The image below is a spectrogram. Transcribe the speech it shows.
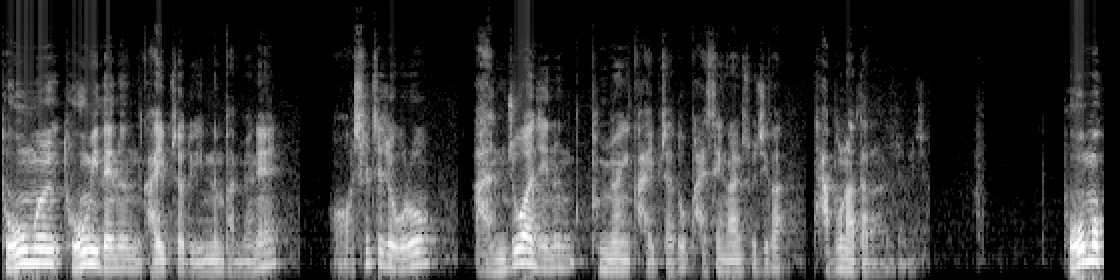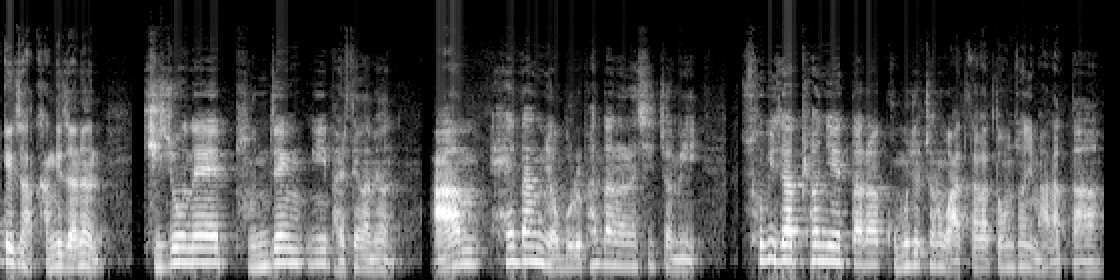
도움을 도움이 되는 가입자도 있는 반면에 어, 실제적으로 안 좋아지는 분명히 가입자도 발생할 소지가 다분하다라는 점이죠. 보험업계 자- 관계자는 기존의 분쟁이 발생하면 암 해당 여부를 판단하는 시점이 소비자 편의에 따라 고무줄처럼 왔다 갔다 혼선이 많았다.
